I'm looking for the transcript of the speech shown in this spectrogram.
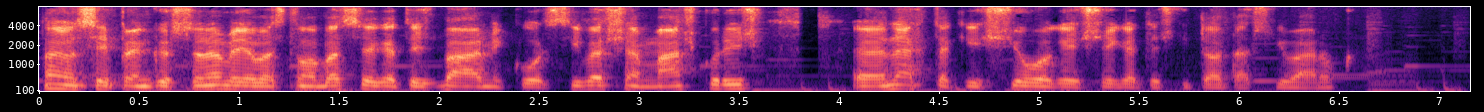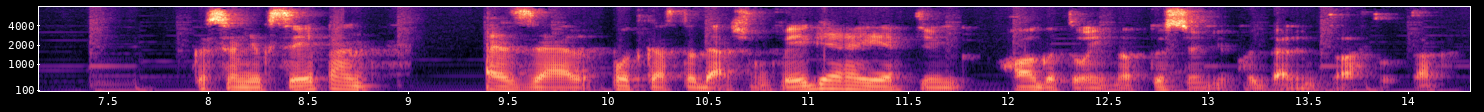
Nagyon szépen köszönöm, élveztem a beszélgetést bármikor szívesen, máskor is. Nektek is jó egészséget és kitartást kívánok. Köszönjük szépen! Ezzel podcast adásunk végére értünk, hallgatóinknak köszönjük, hogy velünk tartottak.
